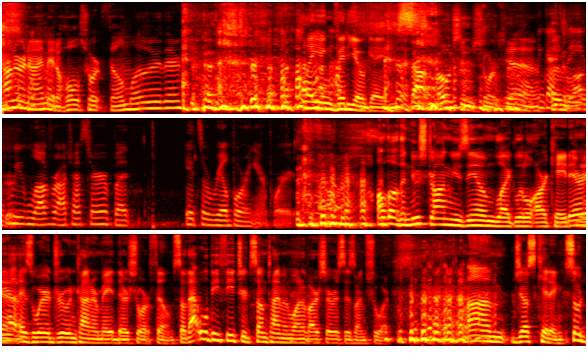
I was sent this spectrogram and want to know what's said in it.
Connor and I made a whole short film while we were there. Playing video games. Stop motion short film. Yeah. And guys, we, we love Rochester, but it's a real boring airport. Although the New Strong Museum, like little arcade area, Yeah. is where Drew and Connor made their short film. So that will be featured sometime in one of our services, I'm sure. um, just kidding. So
